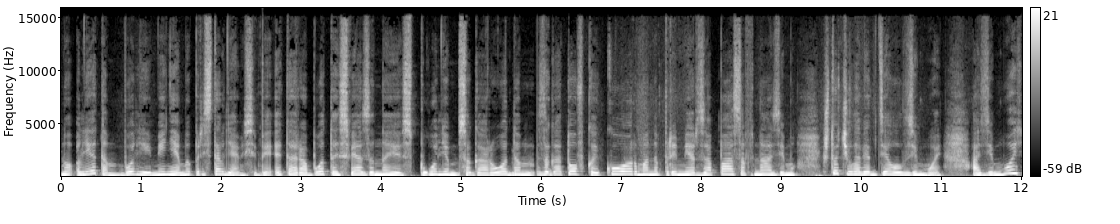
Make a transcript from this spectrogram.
Но летом более-менее мы представляем себе, это работы, связанные с полем, с огородом, заготовкой корма, например, запасов на зиму. Что человек делал зимой? А зимой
